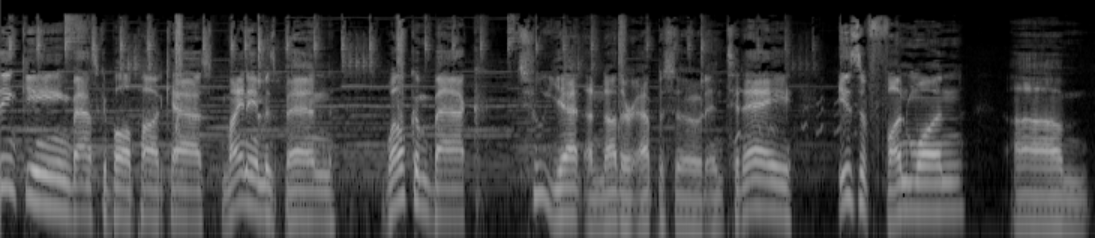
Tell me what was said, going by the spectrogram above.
Thinking Basketball Podcast. My name is Ben. Welcome back to yet another episode, and today is a fun one. Um,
